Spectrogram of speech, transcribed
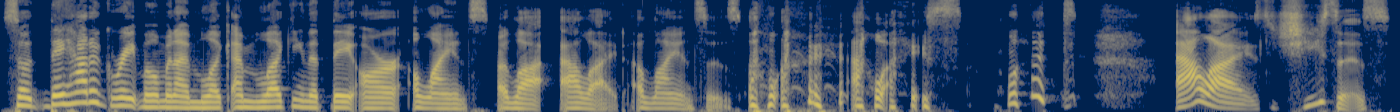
So they had a great moment. I'm like, I'm liking that they are alliance, a lot allied alliances, allies. What? Allies. Jesus.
